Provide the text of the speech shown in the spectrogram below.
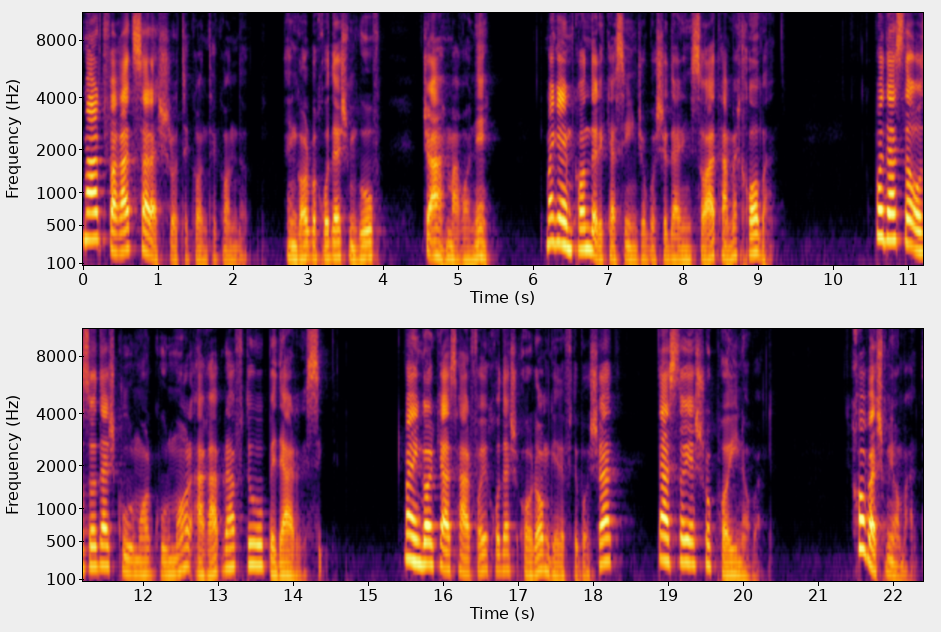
مرد فقط سرش را تکان تکان داد. انگار به خودش می‌گفت چه احمقانه. مگه امکان داره کسی اینجا باشه در این ساعت همه خوابند. با دست آزادش کورمار کورمار عقب رفت و به در رسید. و انگار که از حرفای خودش آرام گرفته باشد دستایش را پایین آورد. خوابش می آمد.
